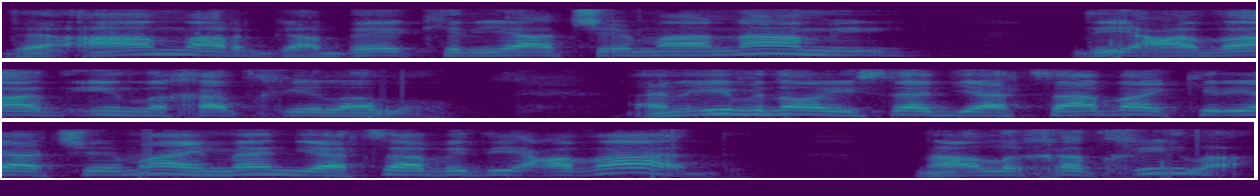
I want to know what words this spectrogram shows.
The Amar gabe kiryat shema nami, the avad in lechatchila lo. And even though he said yatsa by kiryat shema, he meant yatsa b'di avad, not lechatchila.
